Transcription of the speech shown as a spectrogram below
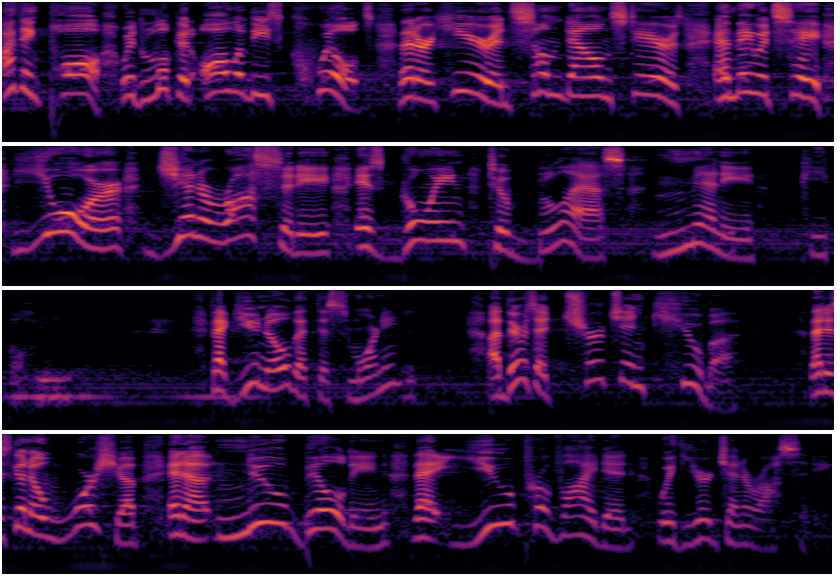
I think Paul would look at all of these quilts that are here and some downstairs, and they would say, Your generosity is going to bless many people. In fact, you know that this morning uh, there's a church in Cuba that is going to worship in a new building that you provided with your generosity.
